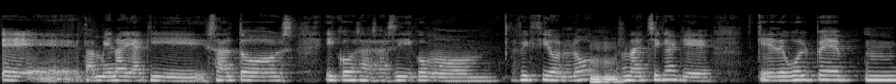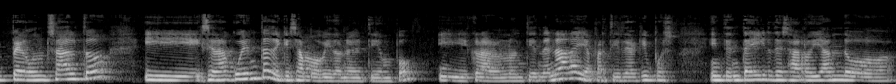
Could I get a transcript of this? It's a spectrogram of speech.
Eh, también hay aquí saltos y cosas así como ficción, ¿no? Es una chica que, que de golpe mm, pega un salto y se da cuenta de que se ha movido en el tiempo. Y claro, no entiende nada y a partir de aquí pues intenta ir desarrollando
